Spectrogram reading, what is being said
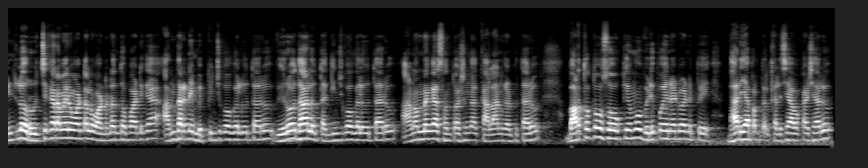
ఇంట్లో రుచికరమైన వంటలు వండడంతో పాటుగా అందరినీ మెప్పించుకోగలుగుతారు విరోధాలు తగ్గించుకోగలుగుతారు ఆనందంగా సంతోషంగా కాలాన్ని గడుపుతారు. భర్తతో సౌఖ్యము విడిపోయినటువంటి భార్యాభర్తలు కలిసే అవకాశాలు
